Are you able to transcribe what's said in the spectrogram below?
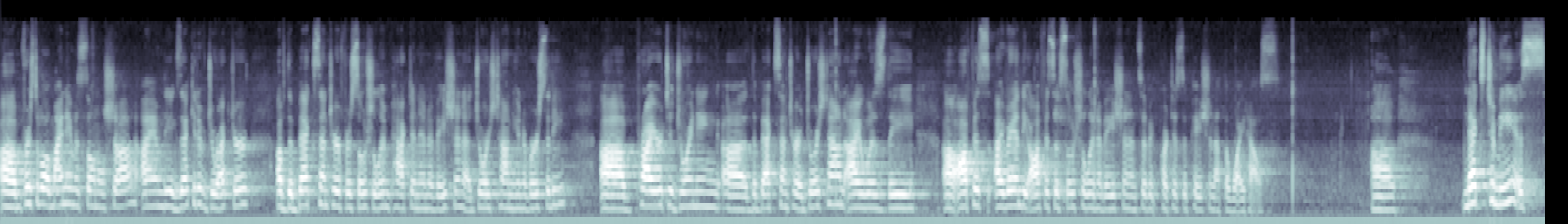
Um, first of all, my name is Sonal Shah. I am the executive director of the Beeck Center for Social Impact and Innovation at Georgetown University. Uh, prior to joining uh, the Beeck Center at Georgetown, I was the uh, office, I ran the Office of Social Innovation and Civic Participation at the White House. Uh, next to me is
